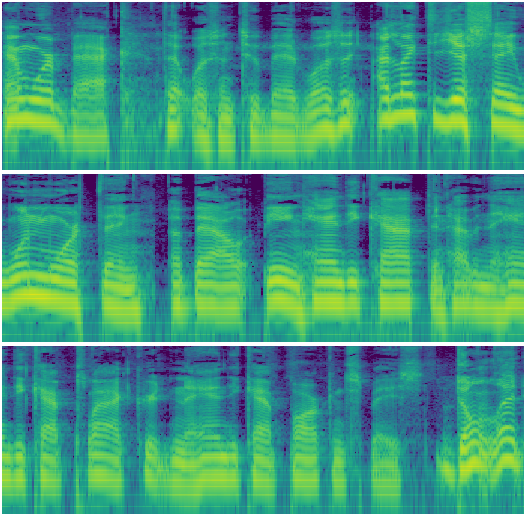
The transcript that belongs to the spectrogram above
And we're back. That wasn't too bad, was it? I'd like to just say one more thing about being handicapped and having the handicap placard and the handicap parking space. Don't let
